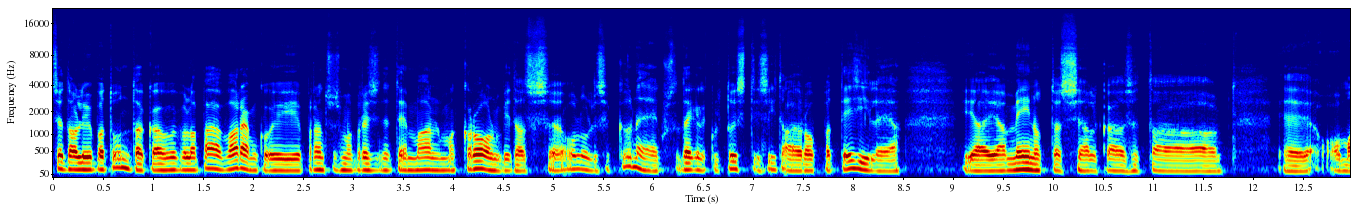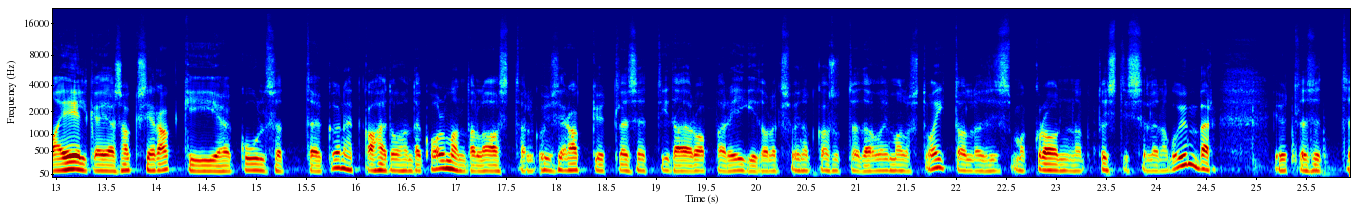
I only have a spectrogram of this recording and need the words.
seda oli juba tunda ka võib-olla päev varem, kui Prantsusmaa president Emmanuel Macron pidas olulise kõne, kus ta tegelikult tõstis Ida-Euroopat esile ja ja, ja meenutas seal ka seda eh, oma eelkäija Jacques Chirac'i kuulsat kõnet kahe tuhande kolmandal aastal, kui Chirac ütles, et Ida-Euroopa riigid oleks võinud kasutada võimalust vait olla, siis Macron nagu tõstis selle nagu ümber ja ütles, et,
